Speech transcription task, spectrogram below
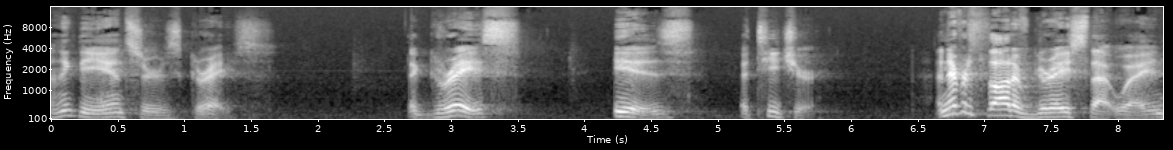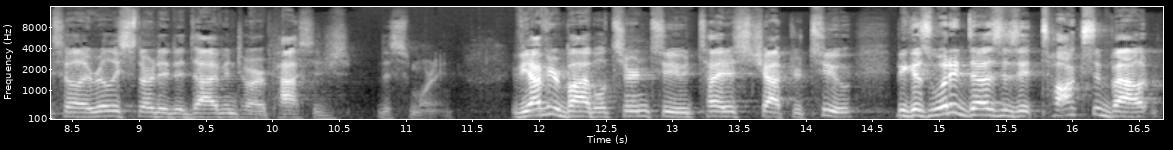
I think the answer is grace. That grace is a teacher. I never thought of grace that way until I really started to dive into our passage this morning. If you have your Bible, turn to Titus chapter 2, because what it does is it talks about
